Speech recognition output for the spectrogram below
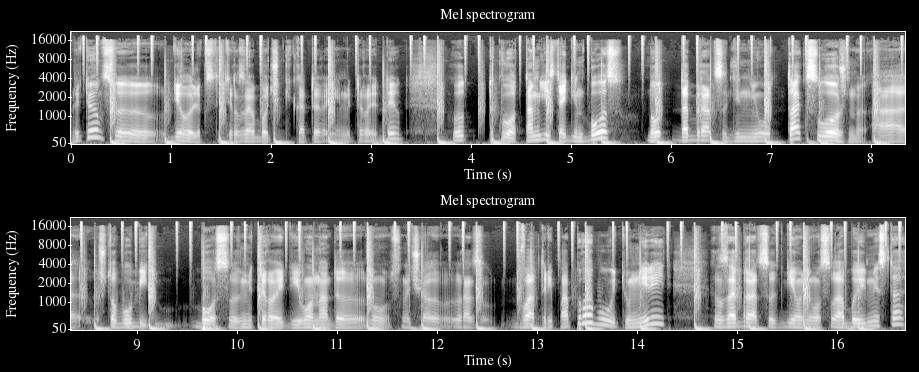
Returns делали, кстати, разработчики, которые Metroid вот вот, так вот, там есть один босс, но добраться до него так сложно, а чтобы убить босса в метроиде, его надо, ну, сначала раз, два-три попробовать, умереть, разобраться, где у него слабые места.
